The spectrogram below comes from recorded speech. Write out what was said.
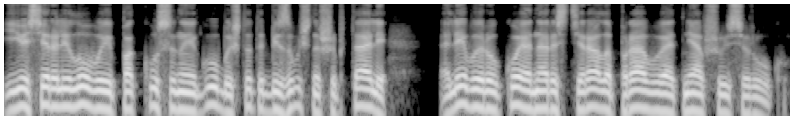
ее серо-лиловые покусанные губы что-то беззвучно шептали, а левой рукой она растирала правую отнявшуюся руку.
